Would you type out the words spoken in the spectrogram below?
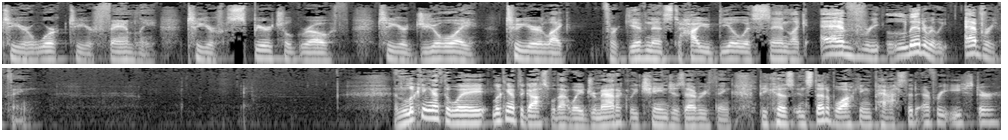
to your work, to your family, to your spiritual growth, to your joy, to your like forgiveness, to how you deal with sin, like every, literally everything. And looking at the way, looking at the gospel that way dramatically changes everything because instead of walking past it every Easter,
